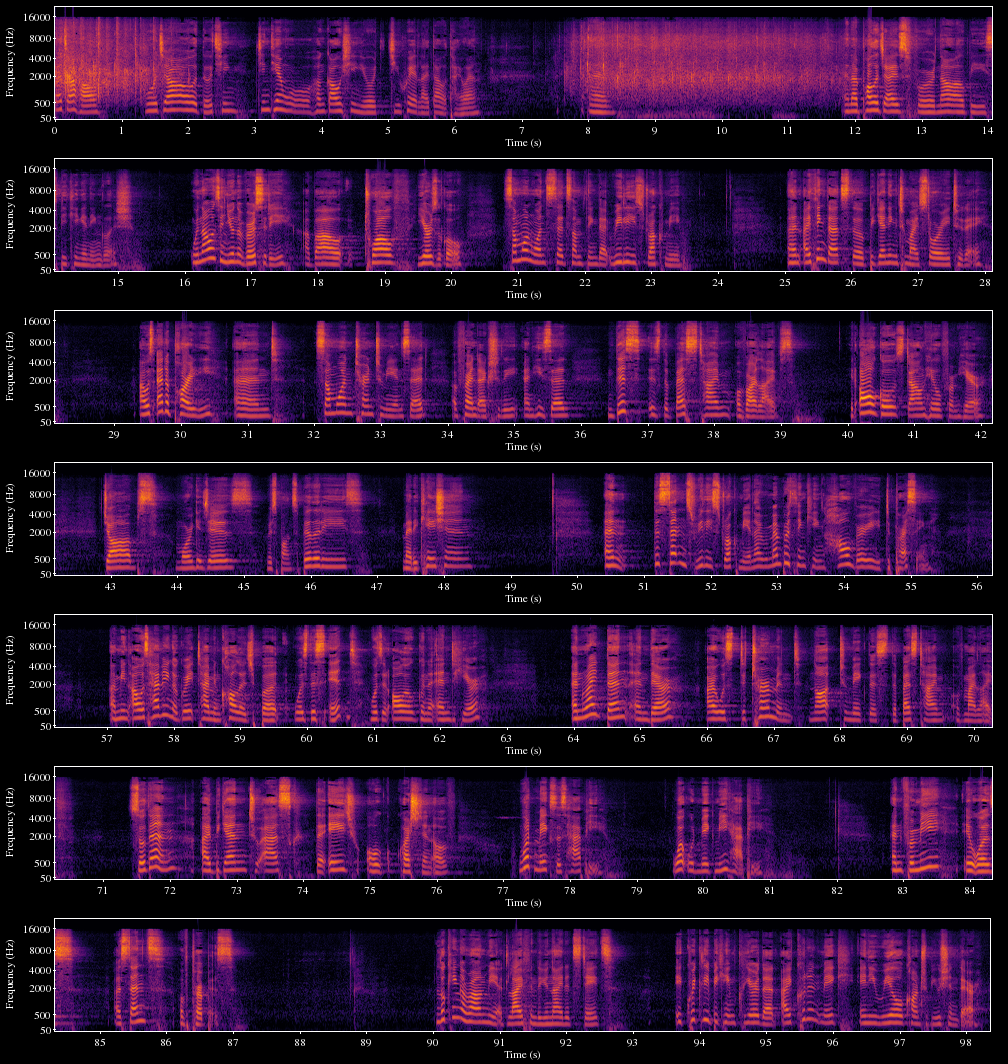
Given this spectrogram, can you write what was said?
大家好，我叫德清。今天我很高兴有机会来到台湾。And and I apologize for now I'll be speaking in English. When I was in university about 12 years ago, someone once said something that really struck me. And I think that's the beginning to my story today. I was at a party and someone turned to me and said, a friend actually, and he said, This is the best time of our lives. It all goes downhill from here jobs, mortgages, responsibilities, medication. And this sentence really struck me, and I remember thinking how very depressing. I mean, I was having a great time in college, but was this it? Was it all going to end here? And right then and there, I was determined not to make this the best time of my life. So then I began to ask the age old question of what makes us happy? What would make me happy? And for me, it was a sense of purpose. Looking around me at life in the United States, it quickly became clear that I couldn't make any real contribution there.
